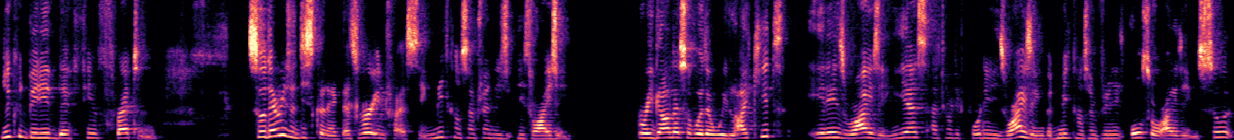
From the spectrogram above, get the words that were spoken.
You could believe they feel threatened. So there is a disconnect that's very interesting. Meat consumption is, is rising. Regardless of whether we like it, it is rising. Yes, alternative protein is rising, but meat consumption is also rising. So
